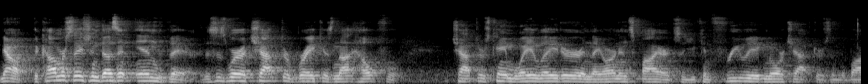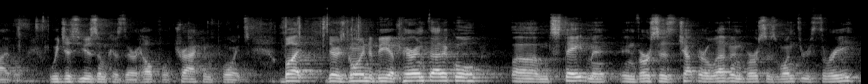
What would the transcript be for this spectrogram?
Now, the conversation doesn't end there. This is where a chapter break is not helpful. Chapters came way later and they aren't inspired, so you can freely ignore chapters in the Bible. We just use them because they're helpful tracking points. But there's going to be a parenthetical um, statement in verses chapter 11 verses 1 through 3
